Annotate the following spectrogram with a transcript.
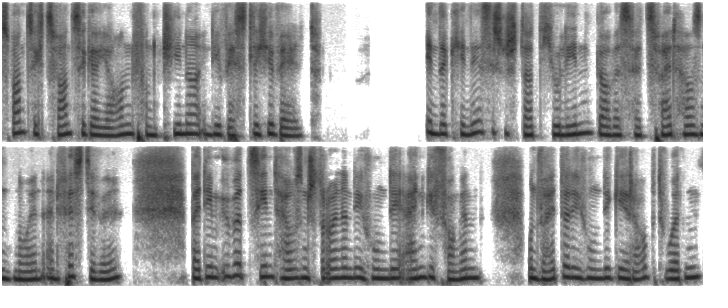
2020er Jahren von China in die westliche Welt. In der chinesischen Stadt Yulin gab es seit 2009 ein Festival, bei dem über 10.000 streunende Hunde eingefangen und weitere Hunde geraubt wurden,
